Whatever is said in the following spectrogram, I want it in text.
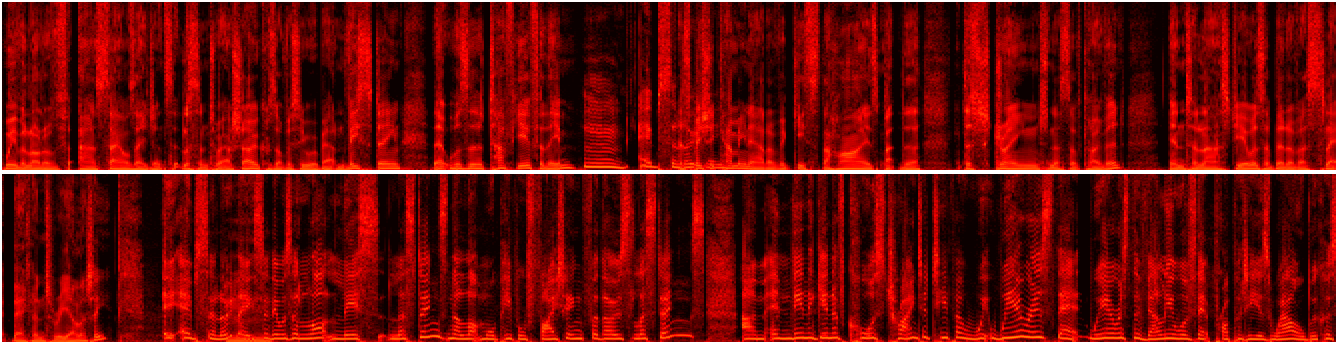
We have a lot of uh, sales agents that listen to our show because obviously we're about investing. That was a tough year for them, Absolutely. especially coming out of, I guess, the highs, but the the strangeness of COVID into last year was a bit of a slap back into reality. Absolutely. So there was a lot less listings and a lot more people fighting for those listings. Um, and then again, of course, trying to temper where, where is that? Where is the value of that property as well? Because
